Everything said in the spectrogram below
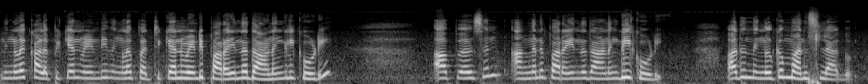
നിങ്ങളെ കളിപ്പിക്കാൻ വേണ്ടി നിങ്ങളെ പറ്റിക്കാൻ വേണ്ടി പറയുന്നതാണെങ്കിൽ കൂടി ആ പേഴ്സൺ അങ്ങനെ പറയുന്നതാണെങ്കിൽ കൂടി അത് നിങ്ങൾക്ക് മനസ്സിലാകും.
